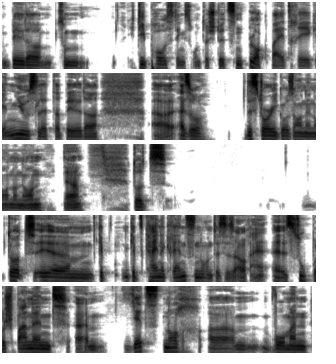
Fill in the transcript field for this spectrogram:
Bilder zum die Postings unterstützen, Blogbeiträge, Newsletterbilder. Äh, also the story goes on and on and on. Ja, dort dort ähm, gibt es keine Grenzen und es ist auch äh, super spannend. Ähm, jetzt noch, ähm, wo man,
